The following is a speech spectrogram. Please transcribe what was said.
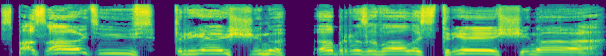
«Спасайтесь! Трещина! Образовалась трещина!»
